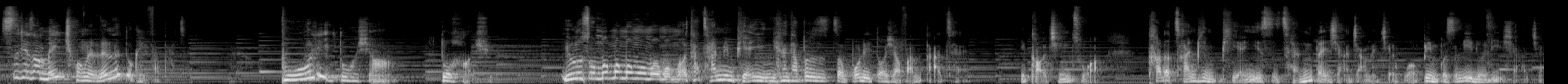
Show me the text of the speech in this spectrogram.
世界上没穷人，人人都可以发大财。薄利多销多好学。有人说某某某某某某某，他产品便宜，你看他不是走薄利多销发的大财？你搞清楚啊，他的产品便宜是成本下降的结果，并不是利润率下降。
